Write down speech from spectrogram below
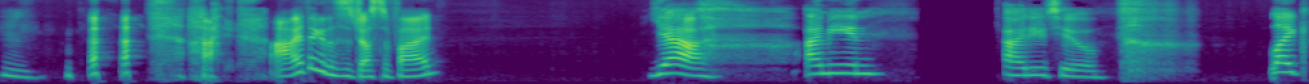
Hmm. I, I think this is justified. Yeah. I mean, I do too. Like,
